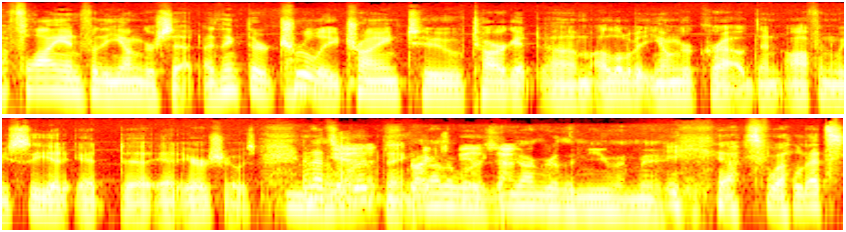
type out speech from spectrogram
a fly-in for the younger set. I think they're truly trying to target um, a little bit younger crowd than often we see at at, uh, at air shows, and that's Yeah, a good thing. In other words, younger than you and me. Yes, well, that's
